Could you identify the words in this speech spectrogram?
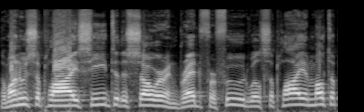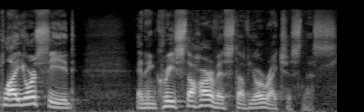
The one who supplies seed to the sower and bread for food will supply and multiply your seed and increase the harvest of your righteousness.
